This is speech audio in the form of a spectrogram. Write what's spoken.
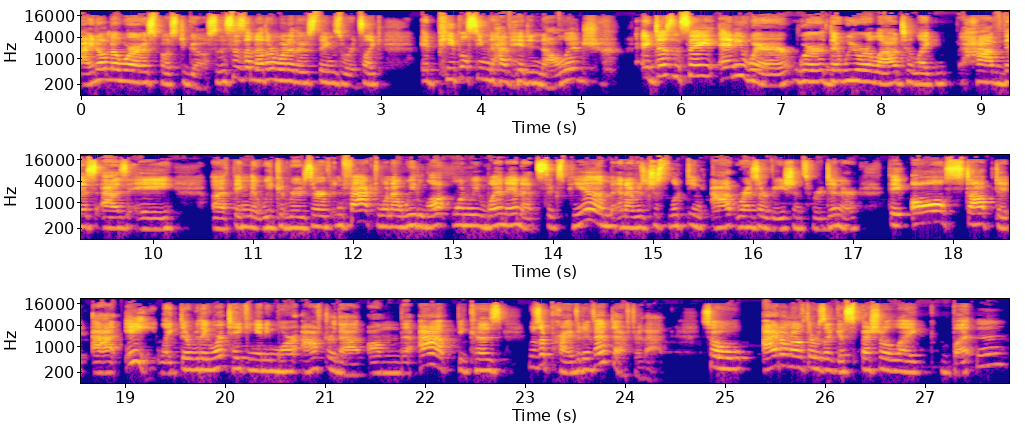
I don't know where I was supposed to go. So this is another one of those things where it's like it, people seem to have hidden knowledge. It doesn't say anywhere where that we were allowed to like have this as a uh, thing that we could reserve. In fact, when I, we lo- when we went in at 6 p.m. and I was just looking at reservations for dinner, they all stopped it at 8. Like they, they weren't taking any more after that on the app because it was a private event after that. So I don't know if there was like a special like button.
